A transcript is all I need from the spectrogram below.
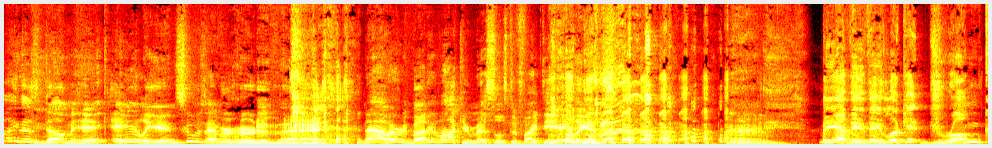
Like this dumb hick aliens. Who's ever heard of that? now, everybody, lock your missiles to fight the aliens. But yeah, they, they look at drunk,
